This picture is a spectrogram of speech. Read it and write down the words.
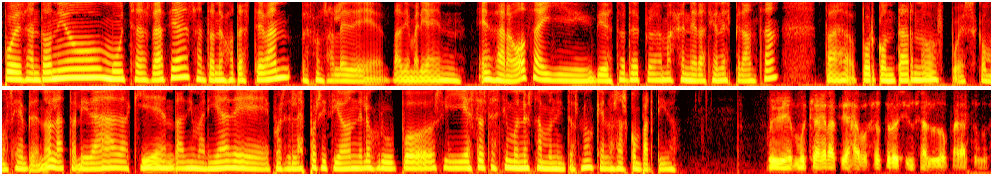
Pues Antonio, muchas gracias. Antonio J. Esteban, responsable de Radio María en, en Zaragoza y director del programa Generación Esperanza, pa- por contarnos, pues como siempre, ¿no? La actualidad aquí en Radio María de, pues, de la exposición, de los grupos y estos testimonios tan bonitos, ¿no? Que nos has compartido. Muy bien, muchas gracias a vosotros y un saludo para todos.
